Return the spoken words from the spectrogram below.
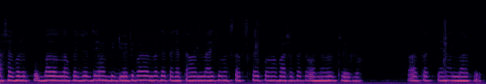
আশা করি খুব ভালো লাগে যদি আমার ভিডিওটি ভালো লাগে থাকে তাহলে লাইক এবং সাবস্ক্রাইব করার পাশে থাকে অনুরোধ রইল। ভালো থাকবেন, আল্লাহ হাফিজ।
